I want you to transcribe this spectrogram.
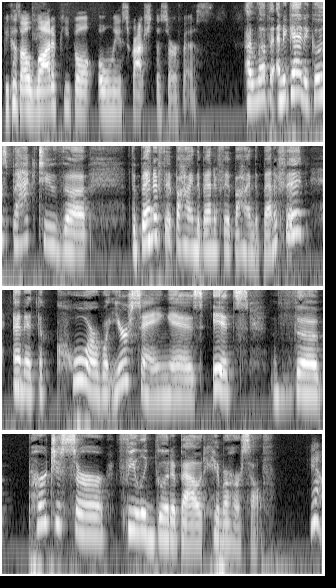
because a lot of people only scratch the surface. I love that. And again, it goes back to the the benefit behind the benefit behind the benefit. And at the core, what you're saying is it's the purchaser feeling good about him or herself Yeah.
